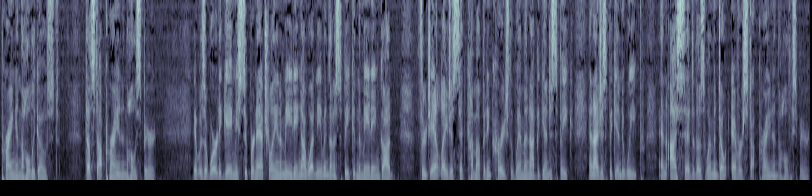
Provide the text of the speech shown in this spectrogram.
praying in the Holy Ghost. They'll stop praying in the Holy Spirit. It was a word He gave me supernaturally in a meeting. I wasn't even going to speak in the meeting. God, through Janet Lay, just said, Come up and encourage the women. I began to speak, and I just began to weep. And I said to those women, Don't ever stop praying in the Holy Spirit.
